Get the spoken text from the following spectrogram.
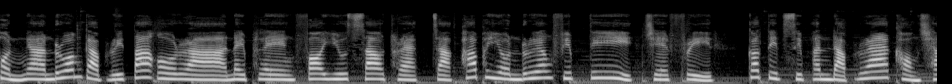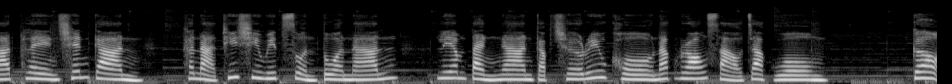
ผลงานร่วมกับริต้าโอราในเพลง For You Soundtrack จากภาพยนตร์เรื่อง 50 Shades Freed ก็ติด 10 อันดับแรกของชาร์ตเพลงเช่นกัน ขณะที่ชีวิตส่วนตัวนั้น เลียมแต่งงานกับเชอริลโคนักร้องสาวจากวง Girl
